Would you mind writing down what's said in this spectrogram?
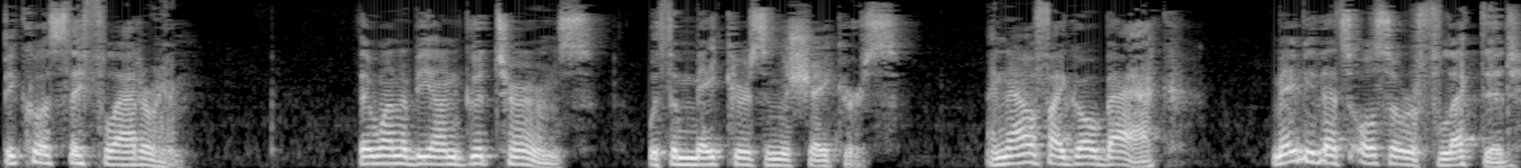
because they flatter him. They want to be on good terms with the makers and the shakers. And now if I go back, maybe that's also reflected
